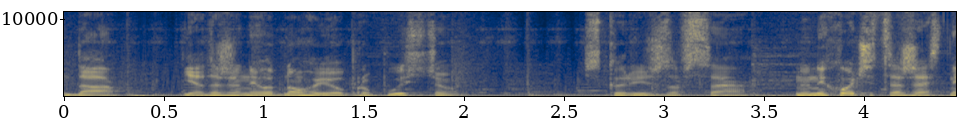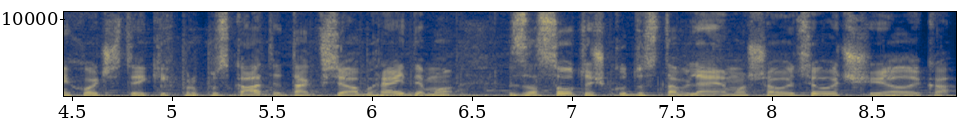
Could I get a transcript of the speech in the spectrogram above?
Да. Я навіть не одного його пропустю. Скоріш за все. Ну не хочеться, жесть, не хочеться яких пропускати. Так, все, апгрейдимо. За соточку доставляємо ще оцього челика.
